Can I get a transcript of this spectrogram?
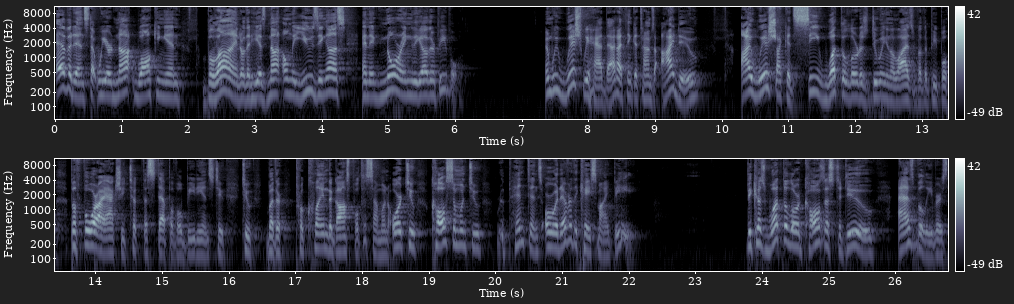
evidence that we are not walking in blind or that he is not only using us and ignoring the other people. And we wish we had that. I think at times I do. I wish I could see what the Lord is doing in the lives of other people before I actually took the step of obedience to, to whether proclaim the gospel to someone or to call someone to repentance or whatever the case might be. Because what the Lord calls us to do as believers,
